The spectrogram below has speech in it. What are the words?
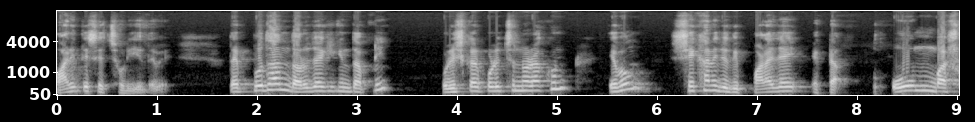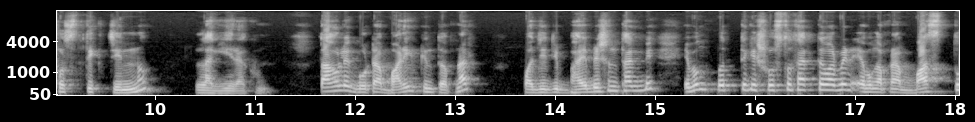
বাড়িতে সে ছড়িয়ে দেবে। তাই প্রধান দরজাকে কিন্তু আপনি পরিষ্কার পরিচ্ছন্ন রাখুন এবং সেখানে যদি পারা যায়, একটা ওম বা স্বস্তিক চিহ্ন লাগিয়ে রাখুন। তাহলে গোটা বাড়ির কিন্তু আপনার পজিটিভ ভাইব্রেশন থাকবে এবং প্রত্যেকে সুস্থ থাকতে পারবেন এবং আপনার বাস্তু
